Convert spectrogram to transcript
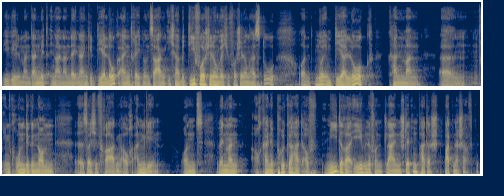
Wie will man dann miteinander in einen Dialog eintreten und sagen, ich habe die Vorstellung, welche Vorstellung hast du? Und nur im Dialog kann man äh, im Grunde genommen äh, solche Fragen auch angehen. Und wenn man auch keine Brücke hat auf niederer Ebene von kleinen Städtenpartnerschaften,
